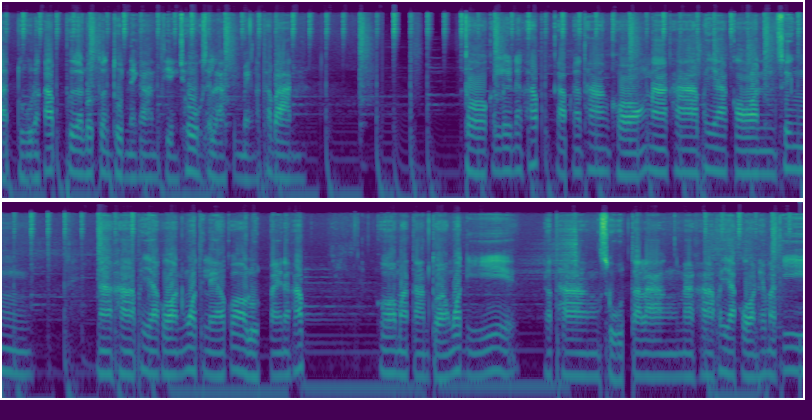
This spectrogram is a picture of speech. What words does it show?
ตัดดูนะครับ เพื่อลดต้นทุนในการเสี่ยงโชคสลากกินแบ่งรัฐบาล ต่อกันเลยนะครับกับแนวทางของนาคาพยากรณ์ซึ่งนาคาพยากรณ์งวดที่แล้วก็หลุดไปนะครับ ก็มาตามต่องวดนี้แนวทางสูตรตารางนาคาพยากรณ์ให้มาที่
